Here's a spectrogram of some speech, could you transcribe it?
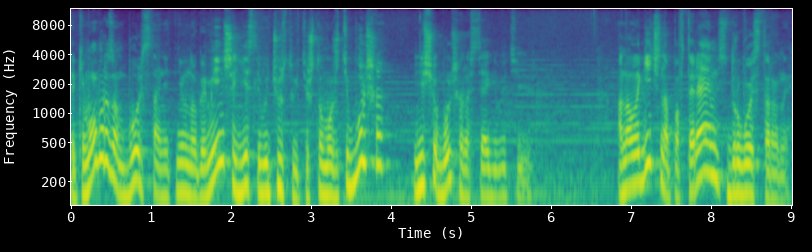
Таким образом, боль станет немного меньше. Если вы чувствуете, что можете больше, еще больше растягивайте ее. Аналогично повторяем с другой стороны.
